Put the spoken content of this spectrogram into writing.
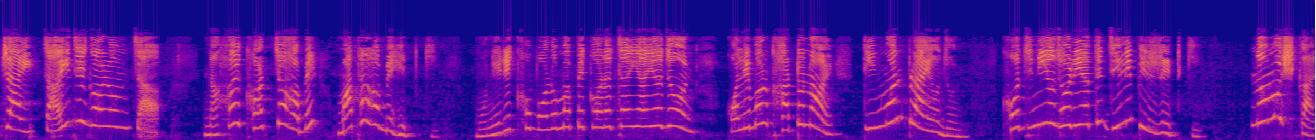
চাই চাই যে গরম চা। না হয় খরচা হবে, মাথা হবে হেটকি। মনে রেখো বড় মাপে করা চাই আয়োজন। কলেবর খাটো নয়, তিন মন প্রায়োজন। খোঁজ নিয়ে ঝরিয়াতে জিলিপির রেট কি নমস্কার।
